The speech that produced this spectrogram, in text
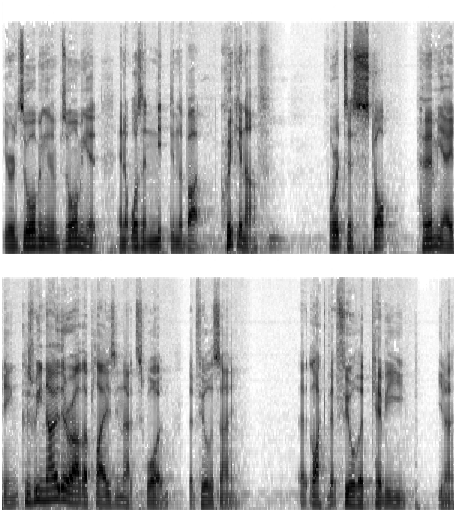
You're absorbing and absorbing it, and it wasn't nipped in the butt quick enough mm. for it to stop permeating. Because we know there are other players in that squad that feel the same, Uh, like that feel that Kevy, you know.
